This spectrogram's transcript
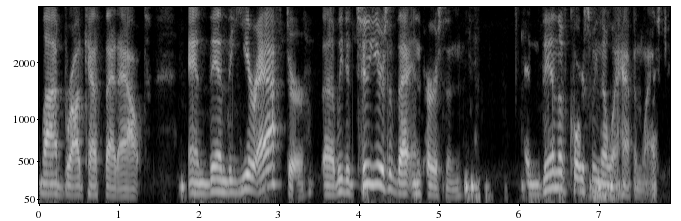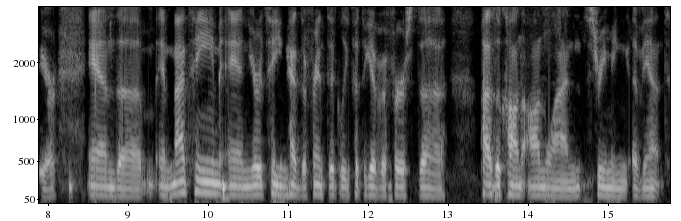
live broadcast that out and then the year after uh, we did two years of that in person and then of course we know what happened last year and uh, and my team and your team had to frantically put together the first uh, PaizoCon online streaming event,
